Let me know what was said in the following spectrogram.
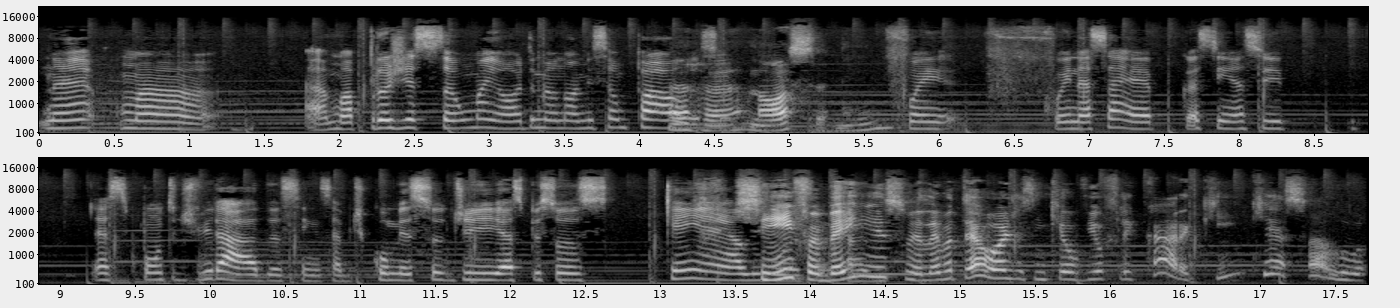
né, uma, uma projeção maior do meu nome em São Paulo. Uhum. Assim. Nossa. Foi, foi nessa época, assim, esse, esse ponto de virada, assim, sabe? De começo de as pessoas quem é a lua. Sim, foi bem sabe? isso. Eu lembro até hoje, assim, que eu vi, eu falei, cara, quem que é essa lua?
